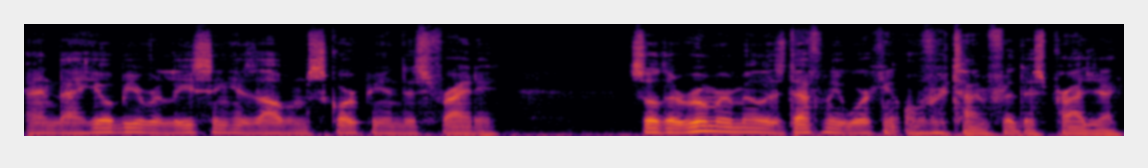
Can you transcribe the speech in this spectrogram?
and that he'll be releasing his album Scorpion this Friday. So the rumor mill is definitely working overtime for this project.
